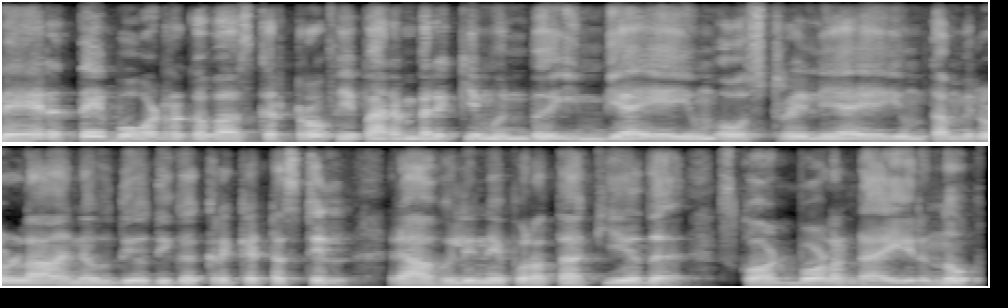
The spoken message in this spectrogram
നേരത്തെ ബോർഡർ ഗവാസ്കർ ട്രോഫി പരമ്പരയ്ക്ക് മുൻപ് ഇന്ത്യ എയും ഓസ്ട്രേലിയ എയും തമ്മിലുള്ള അനൌദ്യോഗിക ക്രിക്കറ്റ് ടെസ്റ്റിൽ രാഹുലിനെ പുറത്താക്കിയത് സ്കോട്ട് ബോളണ്ട് ആയിരുന്നു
